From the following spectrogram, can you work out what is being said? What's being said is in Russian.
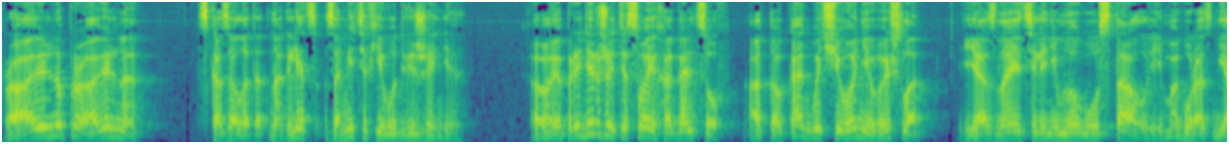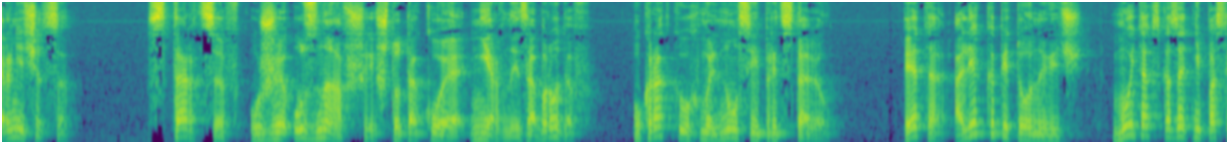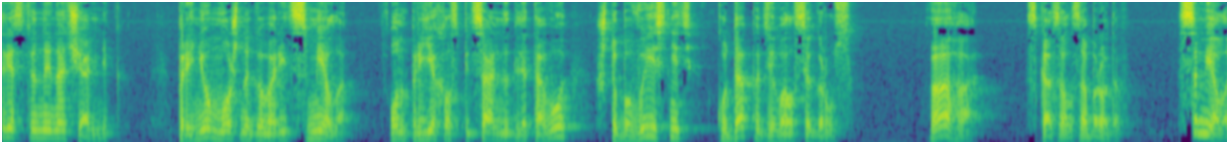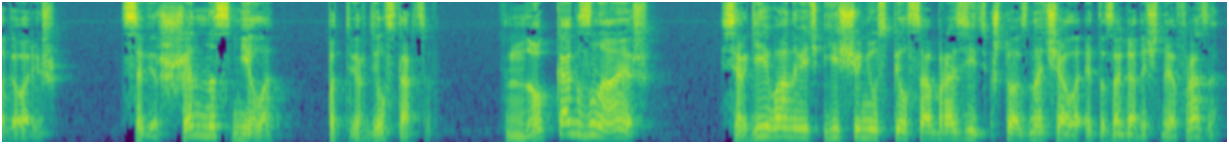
«Правильно, правильно», – сказал этот наглец, заметив его движение. «Вы придержите своих огольцов, а то как бы чего не вышло. Я, знаете ли, немного устал и могу разнервничаться». Старцев, уже узнавший, что такое нервный Забродов, украдкой ухмыльнулся и представил. «Это Олег Капитонович, мой, так сказать, непосредственный начальник. При нем можно говорить смело. Он приехал специально для того, чтобы выяснить, куда подевался груз». «Ага», – сказал Забродов. «Смело, говоришь?» «Совершенно смело», – подтвердил Старцев. «Ну, как знаешь». Сергей Иванович еще не успел сообразить, что означала эта загадочная фраза,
